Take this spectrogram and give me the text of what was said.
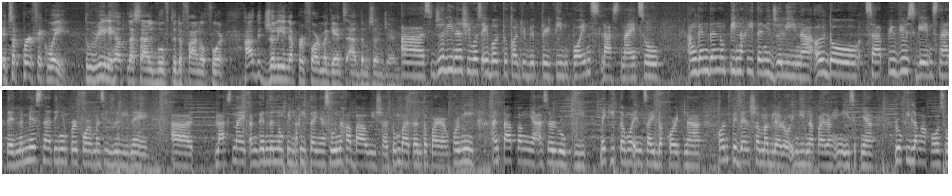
it's a perfect way to really help LaSalle move to the Final Four. How did Jolina perform against Adamson, Jem? Ah, si Jolina, she was able to contribute 13 points last night. So, ang ganda nung pinakita ni Jolina. Although, sa previous games natin, na-miss natin yung performance ni Jolina eh. Ah, last night, ang ganda nung pinakita niya. So, nakabawi siya. Tumbatan to parang, for me, ang tapang niya as a rookie, may kita mo inside the court na confident siya maglaro. Hindi na parang iniisip niya, rookie lang ako, so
